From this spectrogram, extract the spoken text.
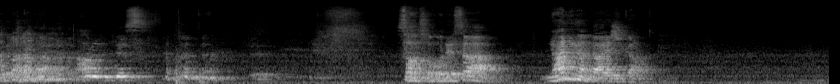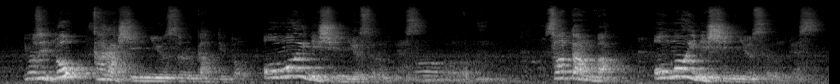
あるんです。さあそこでさ何が大事か。要するにどっから侵入するかっていうと思いに侵入するんです。サタンは思いに侵入するんです。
